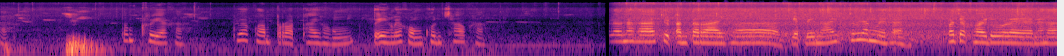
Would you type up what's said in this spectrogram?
ค่ะ ต้องเคลียร์ค่ะ เพื่อความปลอดภัยของตัวเองและของคนเช่าค่ะแล้วนะคะจุดอันตรายค่ะ เก็บใบไม้เกลี้ยงเลยค่ะ ก็จะคอยดูแลนะคะ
